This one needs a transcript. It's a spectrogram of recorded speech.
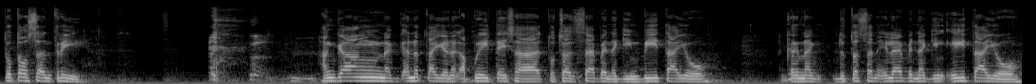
2003. hanggang nag ano tayo, nag-upgrade tayo sa 2007 naging B tayo. Hanggang nag 2011 naging A tayo.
